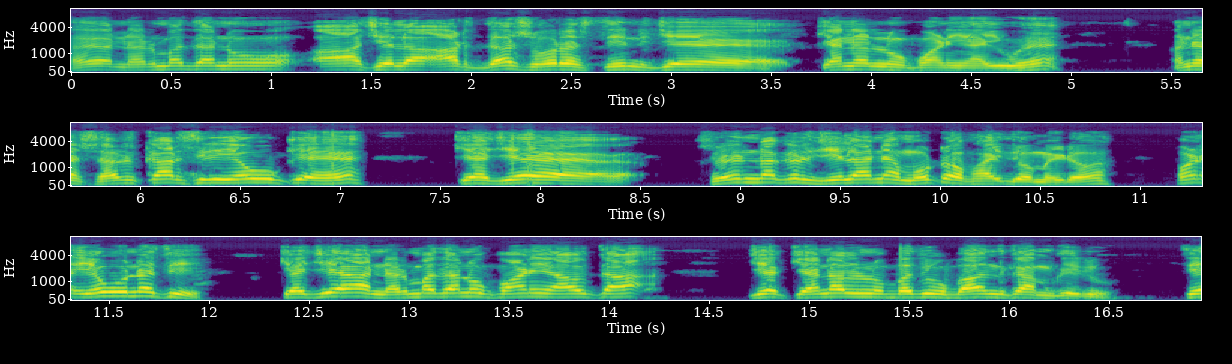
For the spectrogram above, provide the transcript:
હવે નર્મદાનું આ છેલ્લા આઠ, દસ વર્ષથી જે કેનલનું પાણી આવ્યું છે, અને સરકારશ્રી એવું કહે કે જે સુરેન્દ્રનગર જિલ્લાને મોટો ફાયદો મળ્યો, પણ એવું નથી કે જે આ નર્મદાનું પાણી આવતા જે કેનલનું બધું બાંધકામ કર્યું. તે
